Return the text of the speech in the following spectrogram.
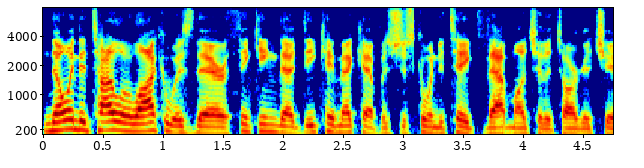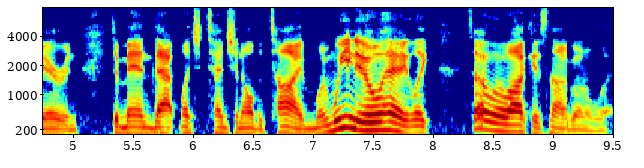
knowing that Tyler Lockett was there, thinking that DK Metcalf was just going to take that much of the target share and demand that much attention all the time. When we knew, hey, like Tyler Lockett's not going away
